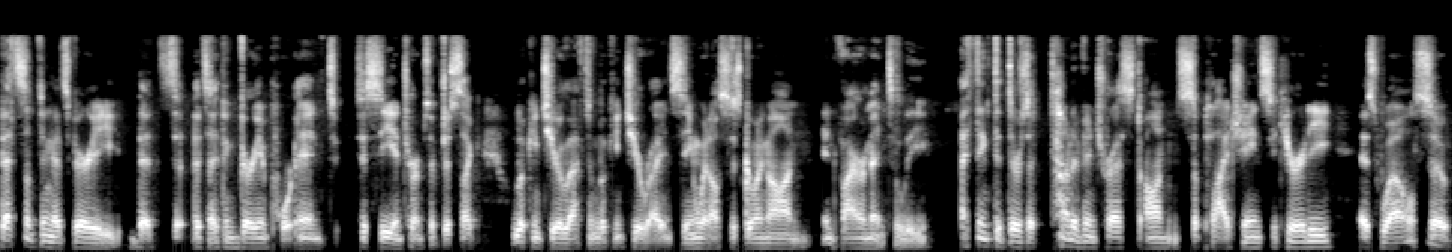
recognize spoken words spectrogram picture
that's something that's very that's that's I think very important to see in terms of just like looking to your left and looking to your right and seeing what else is going on environmentally. I think that there's a ton of interest on supply chain security as well. So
